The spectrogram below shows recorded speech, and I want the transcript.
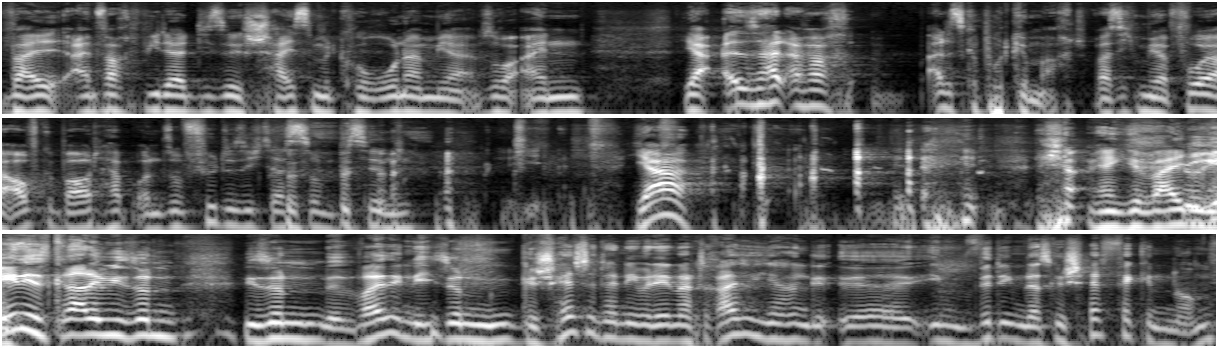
weil einfach wieder diese Scheiße mit Corona mir so ein, ja, es hat einfach alles kaputt gemacht, was ich mir vorher aufgebaut habe. Und so fühlte sich das so ein bisschen, ja, ich habe mir ein Du gewaltiges... redest gerade wie so ein, wie so ein, weiß ich nicht, so ein Geschäftsunternehmer, der nach 30 Jahren, äh, ihm, wird ihm das Geschäft weggenommen.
